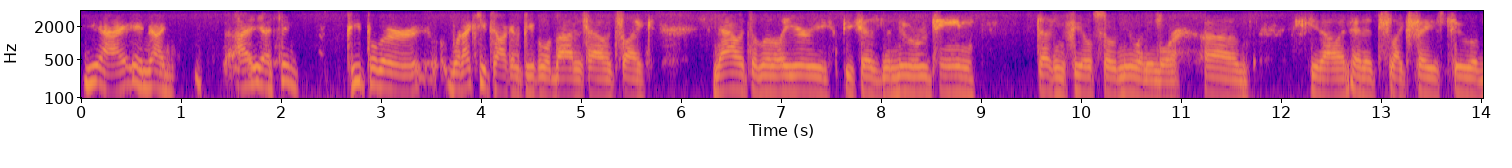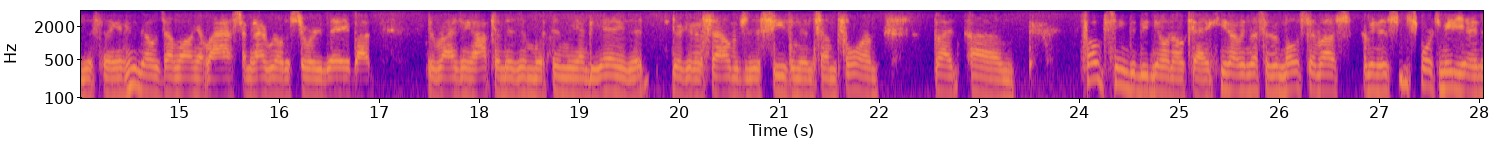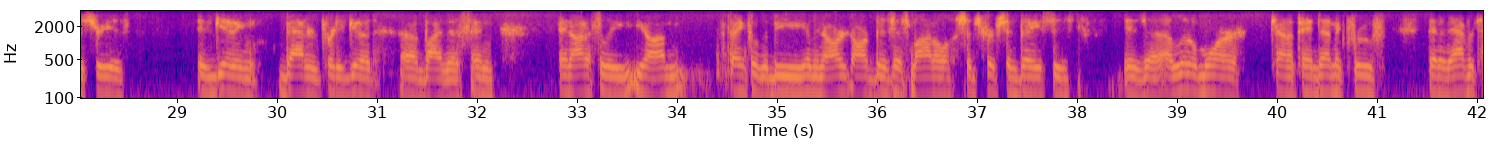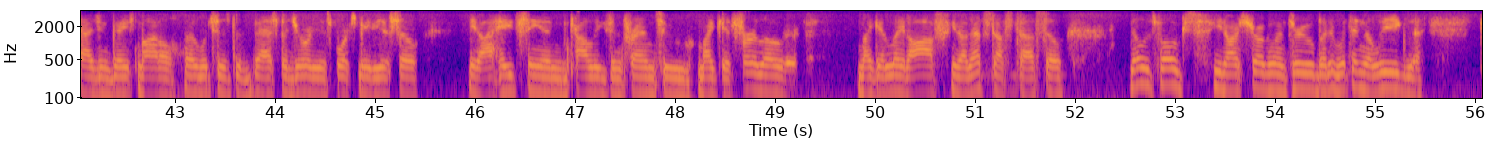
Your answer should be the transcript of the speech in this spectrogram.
yeah, and I, I, I think people are what I keep talking to people about is how it's like now it's a little eerie because the new routine doesn't feel so new anymore. Um, you know, and, and it's like phase two of this thing, and who knows how long it lasts. I mean, I wrote a story today about the rising optimism within the NBA that they're going to salvage this season in some form, but um, folks seem to be doing okay. You know, I mean, listen, most of us, I mean, the sports media industry is is getting battered pretty good uh, by this, and and honestly, you know, I'm thankful to be. I mean, our our business model, subscription based, is is a, a little more kind of pandemic proof than an advertising based model, uh, which is the vast majority of sports media. So, you know, I hate seeing colleagues and friends who might get furloughed or might get laid off. You know, that stuff's tough. So those folks, you know, are struggling through. But within the league, the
